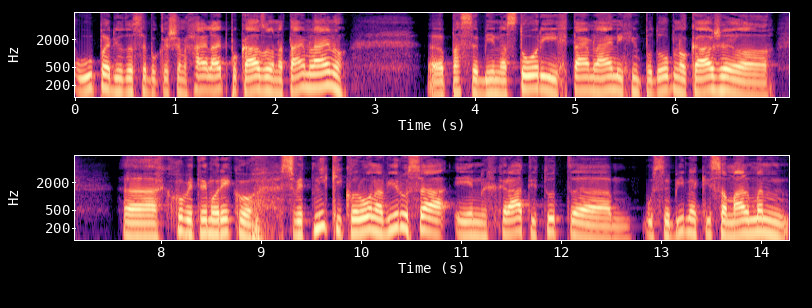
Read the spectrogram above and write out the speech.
v upanju, da se bo še en highlight pokazal na timelineu, uh, pa se mi na storijih, timelinih in podobno kažejo, uh, kako bi temu rekel, svetniki koronavirusa in hkrati tudi uh, vsebine, ki so mal manj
